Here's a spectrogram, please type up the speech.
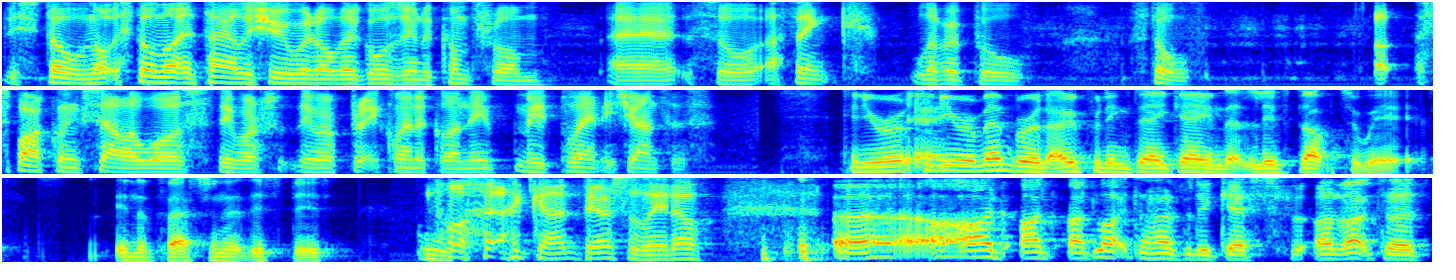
they're still not still not entirely sure where all their goals are going to come from. Uh, so I think Liverpool still a, a sparkling Salah was they were they were pretty clinical and they made plenty of chances. Can you re- yeah. can you remember an opening day game that lived up to it in the fashion that this did? No, I can't personally. No. uh, I'd, I'd, I'd like to hazard a guess. For, I'd like to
